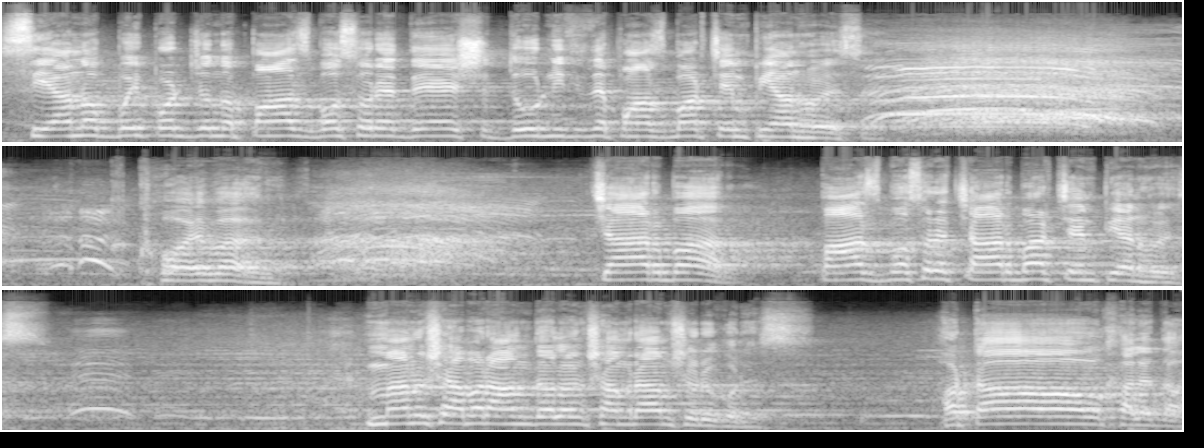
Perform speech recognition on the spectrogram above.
ছিয়ানব্বই পর্যন্ত পাঁচ বছরে দেশ দুর্নীতিতে পাঁচবার চ্যাম্পিয়ন হয়েছে। কয়বার? চারবার। পাঁচ বছরে চারবার চ্যাম্পিয়ন হয়েছে। মানুষ আবার আন্দোলন সংগ্রাম শুরু করেছে। হটাও খালেদা।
